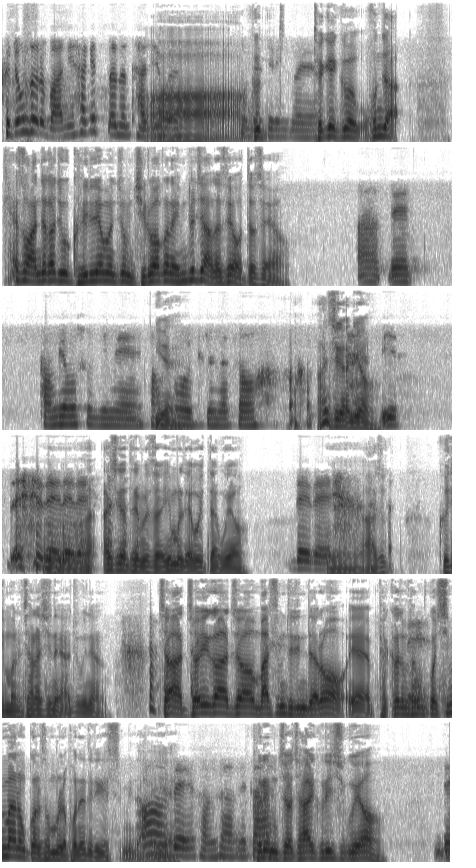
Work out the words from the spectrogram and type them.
그 정도로 많이 하겠다는 다짐을 아, 그 보내드린 거예요. 되게 그 혼자 계속 앉아가지고 그리려면 좀 지루하거나 힘들지 않으세요? 어떠세요? 아, 네. 박명수님의 방송을 들으면서 한 시간이요? 미- 네, 네, 네, 어, 네, 한- 한 시간 들으면서 힘을 내고 있다고요? 네, 네. 예, 아주 거짓말을 잘하시네, 아주 그냥. 자, 저희가 저 말씀드린 대로 예, 백화점 네. 상품권 10만 원권 선물로 보내드리겠습니다. 아, 예. 네, 감사합니다. 그림 저 잘 그리시고요. 네,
